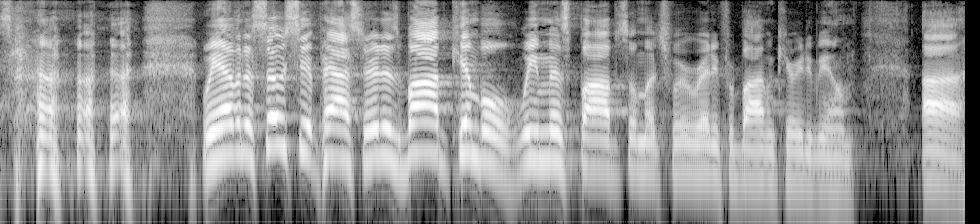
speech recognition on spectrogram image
So, we have an associate pastor. It is Bob Kimball. We miss Bob so much. We're ready for Bob and Kerry to be home. Uh,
